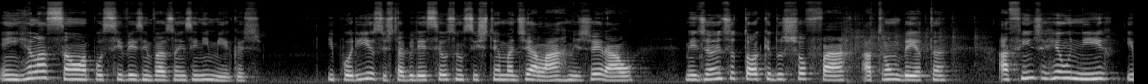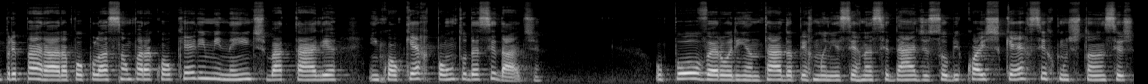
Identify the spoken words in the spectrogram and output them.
em relação a possíveis invasões inimigas. E por isso estabeleceu-se um sistema de alarme geral, mediante o toque do chofar, a trombeta, a fim de reunir e preparar a população para qualquer iminente batalha em qualquer ponto da cidade. O povo era orientado a permanecer na cidade sob quaisquer circunstâncias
